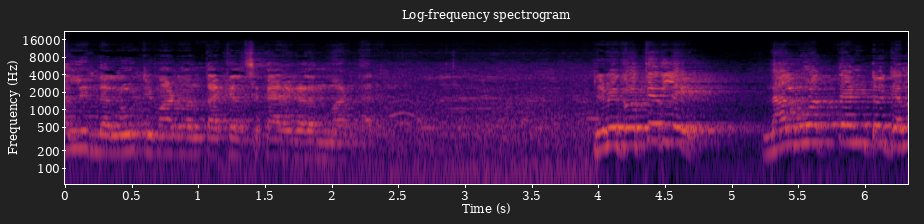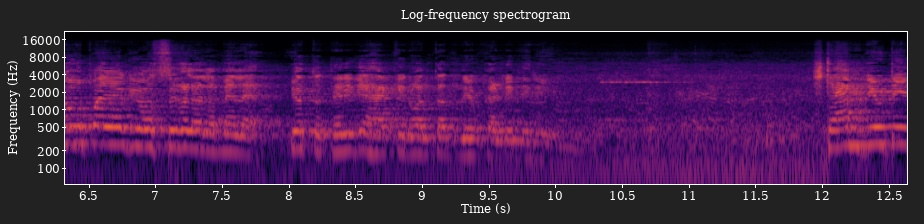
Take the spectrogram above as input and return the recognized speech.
ಅಲ್ಲಿಂದ ಲೂಟಿ ಮಾಡುವಂತ ಕೆಲಸ ಕಾರ್ಯಗಳನ್ನು ಮಾಡ್ತಾರೆ. ನಿಮಗೆ ಗೊತ್ತಿರಲಿ, ನಲವತ್ತೆಂಟು ಜನೋಪಯೋಗಿ ವಸ್ತುಗಳೆಲ್ಲ ಮೇಲೆ ಇವತ್ತು ತೆರಿಗೆ ಹಾಕಿರುವಂತದ್ದು ನೀವು ಕಂಡಿದ್ದೀರಿ. ಸ್ಟ್ಯಾಂಪ್ ಡ್ಯೂಟಿ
